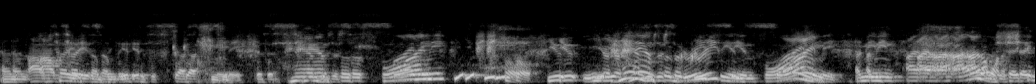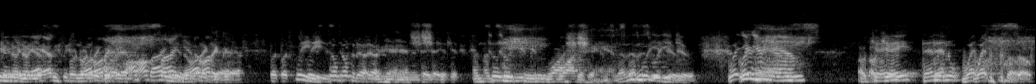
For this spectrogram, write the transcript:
And I'll tell you something, it disgusts me. The hands are so slimy. You people, you, your hands are so greasy and slimy. I mean, I, I, I don't want to shake them, you know, you ask me for an autograph, I'll sign you an autograph. But please, don't put out your hand and shake it until you can wash your hands. That is what you do. Wet your hands, okay, then wet the soap.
